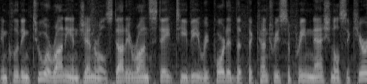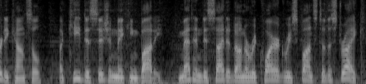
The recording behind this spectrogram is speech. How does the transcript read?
including two Iranian generals. Iran state TV reported that the country's Supreme National Security Council, a key decision making body, met and decided on a required response to the strike.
